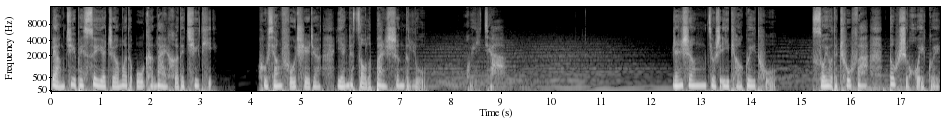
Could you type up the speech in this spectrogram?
两具被岁月折磨的无可奈何的躯体。互相扶持着，沿着走了半生的路，回家。人生就是一条归途，所有的出发都是回归。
